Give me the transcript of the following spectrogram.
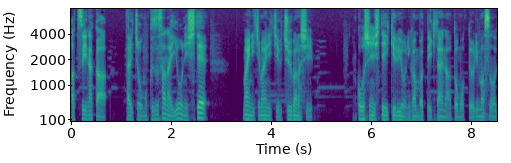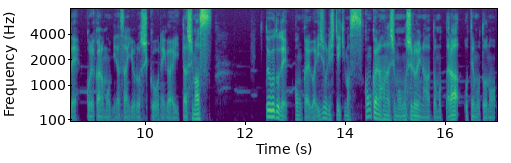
暑い中、体調も崩さないようにして、毎日毎日宇宙話更新していけるように頑張っていきたいなと思っておりますので、これからも皆さんよろしくお願いいたします。ということで、今回は以上にしていきます。今回の話も面白いなと思ったら、お手元の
